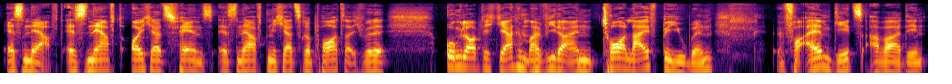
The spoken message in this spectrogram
es nervt. Es nervt euch als Fans. Es nervt mich als Reporter. Ich würde unglaublich gerne mal wieder ein Tor live bejubeln. Vor allem geht's aber den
